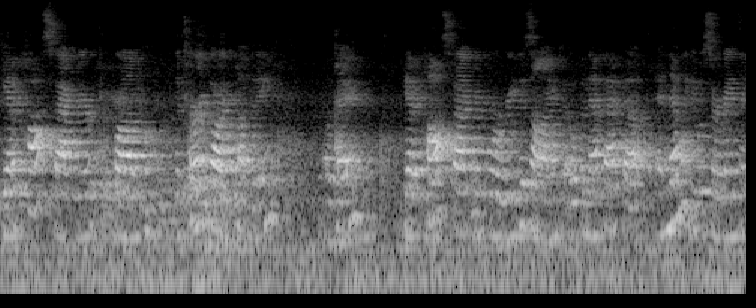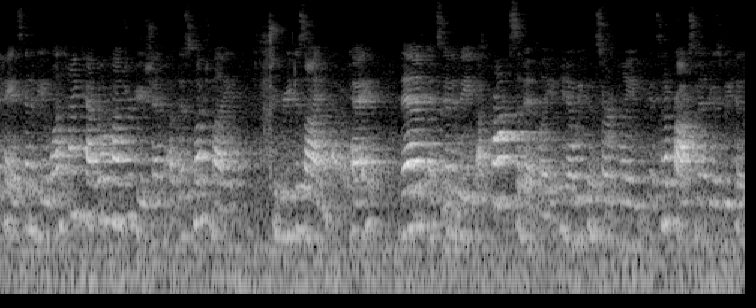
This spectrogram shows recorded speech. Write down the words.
get a cost factor from the current guard company, okay? Get a cost factor for a redesign to open that back up, and then we do a survey and say, hey, it's gonna be a one-time capital contribution of this much money to redesign that, okay? Then it's gonna be approximately, you know, we can certainly, it's an approximate, because we can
